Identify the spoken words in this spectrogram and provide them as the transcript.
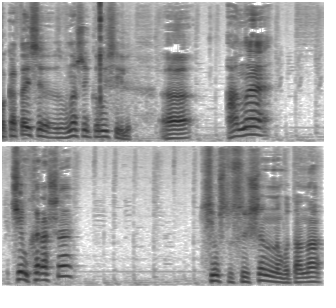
покатайся в нашей карусели. Э, она чем хороша, чем что совершенно вот она...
